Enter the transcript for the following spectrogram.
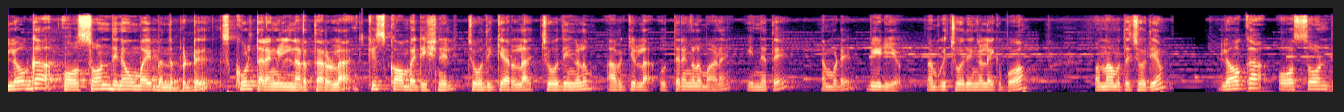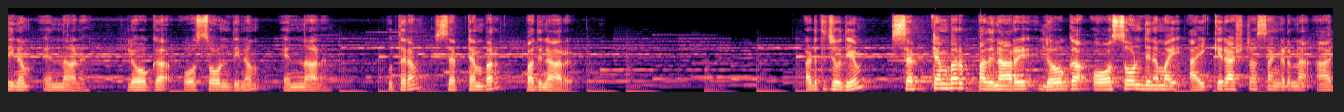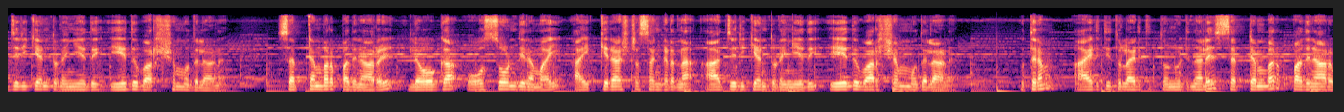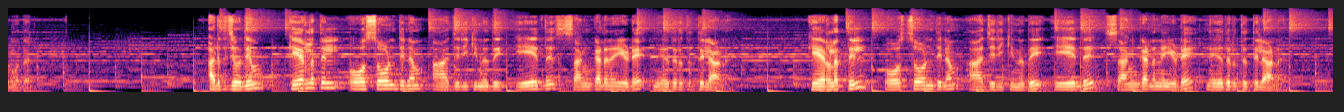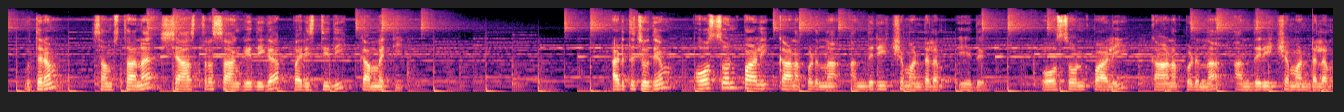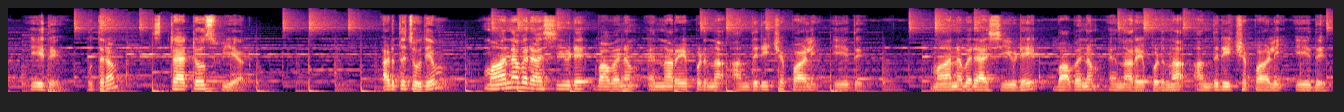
ലോക ഓസോൺ ദിനവുമായി ബന്ധപ്പെട്ട് സ്കൂൾ തലങ്ങളിൽ നടത്താറുള്ള ക്വിസ് കോമ്പറ്റീഷനിൽ ചോദിക്കാറുള്ള ചോദ്യങ്ങളും അവയ്ക്കുള്ള ഉത്തരങ്ങളുമാണ് ഇന്നത്തെ നമ്മുടെ വീഡിയോ. നമുക്ക് ചോദ്യങ്ങളിലേക്ക് പോവാം. ഒന്നാമത്തെ ചോദ്യം ലോക ഓസോൺ ദിനം എന്നാണ്. ലോക ഓസോൺ ദിനം എന്നാണ്. ഉത്തരം സെപ്റ്റംബർ പതിനാറ്. അടുത്ത ചോദ്യം സെപ്റ്റംബർ പതിനാറ് ലോക ഓസോൺ ദിനമായി ഐക്യരാഷ്ട്ര സംഘടന ആചരിക്കാൻ തുടങ്ങിയത് ഏത് വർഷം മുതലാണ്? സെപ്റ്റംബർ പതിനാറ് ലോക ഓസോൺ ദിനമായി ഐക്യരാഷ്ട്ര സംഘടന ആചരിക്കാൻ തുടങ്ങിയത് ഏത് വർഷം മുതലാണ്? ഉത്തരം ആയിരത്തി തൊള്ളായിരത്തി തൊണ്ണൂറ്റിനാല് സെപ്റ്റംബർ പതിനാറ് മുതൽ. അടുത്ത ചോദ്യം കേരളത്തിൽ ഓസോൺ ദിനം ആചരിക്കുന്നത് ഏത് സംഘടനയുടെ നേതൃത്വത്തിലാണ്? കേരളത്തിൽ ഓസോൺ ദിനം ആചരിക്കുന്നത് ഏത് സംഘടനയുടെ നേതൃത്വത്തിലാണ്? ഉത്തരം സംസ്ഥാന ശാസ്ത്ര സാങ്കേതിക പരിസ്ഥിതി കമ്മിറ്റി. അടുത്ത ചോദ്യം ഓസോൺ പാളി കാണപ്പെടുന്ന അന്തരീക്ഷ മണ്ഡലം ഏത്? ഓസോൺ പാളി കാണപ്പെടുന്ന അന്തരീക്ഷ മണ്ഡലം ഏത്? ഉത്തരം സ്ട്രാറ്റോസ്ഫിയർ. അടുത്ത ചോദ്യം മാനവരാശിയുടെ ഭവനം എന്നറിയപ്പെടുന്ന അന്തരീക്ഷ പാളി ഏത്? മാനവരാശിയുടെ ഭവനം എന്നറിയപ്പെടുന്ന അന്തരീക്ഷ പാളി ഏത്?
